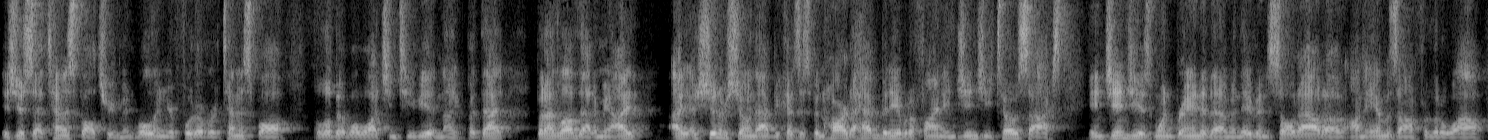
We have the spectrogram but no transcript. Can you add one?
is just that tennis ball treatment, rolling your foot over a tennis ball a little bit while watching TV at night. But that, but I love that. I mean, I, I, I shouldn't have shown that because it's been hard. I haven't been able to find Injinji toe socks. Injinji is one brand of them and they've been sold out uh, on Amazon for a little while.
